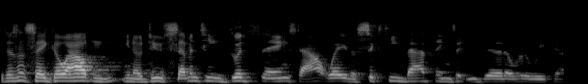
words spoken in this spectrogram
He doesn't say go out and you know do 17 good things to outweigh the 16 bad things that you did over the weekend.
